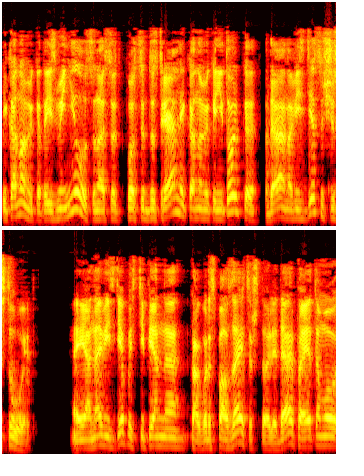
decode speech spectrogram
экономика-то изменилась. У нас постиндустриальная экономика не только, да, она везде существует. И она везде постепенно как бы расползается, что ли, да, поэтому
